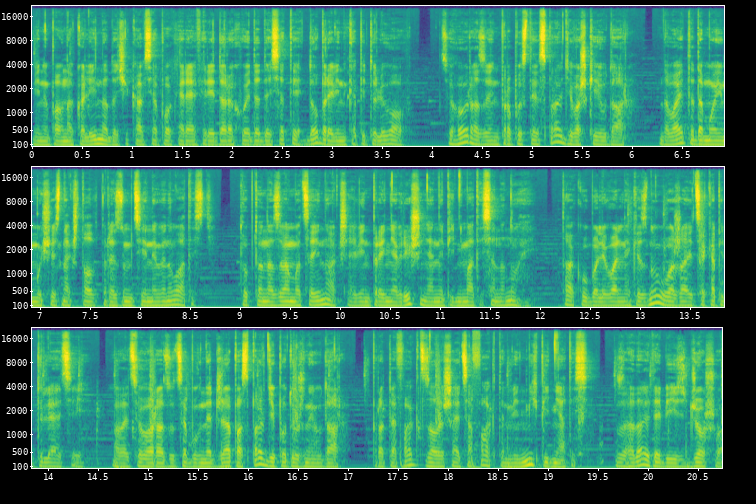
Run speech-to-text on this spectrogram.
Він упав на коліна, дочекався, поки рефері дорахує до 10. Добре, він капітулював. Цього разу він пропустив справді важкий удар. Давайте дамо йому щось на кшталт презумпції невинуватості. Тобто назвемо це інакше, він прийняв рішення не підніматися на ноги. Так, уболівальники знову вважають це капітуляцією, але цього разу це був не джеб, а справді потужний удар. Проте факт залишається фактом, він міг піднятися. Згадайте бій з Джошуа.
